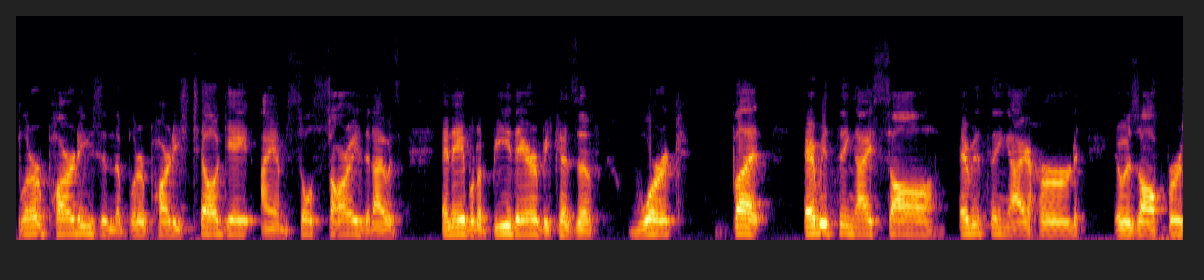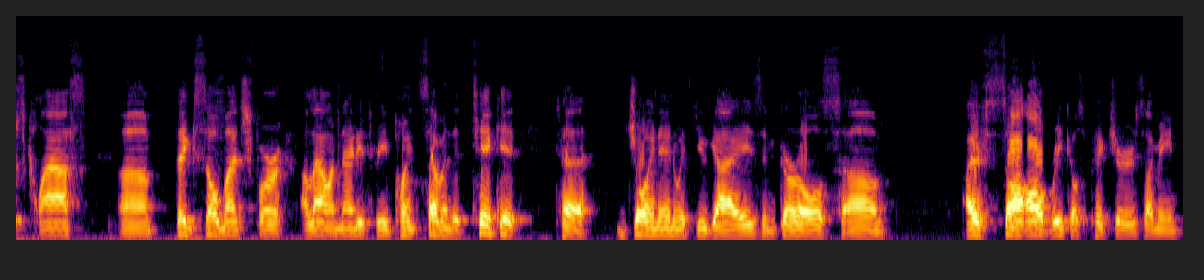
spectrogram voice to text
Blur Parties and the Blur Parties tailgate. I am so sorry that I was unable to be there because of work, but everything I saw, everything I heard, it was all first class. Um, thanks so much for allowing 93.7 the ticket to join in with you guys and girls. Um, I saw all Rico's pictures. I mean,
